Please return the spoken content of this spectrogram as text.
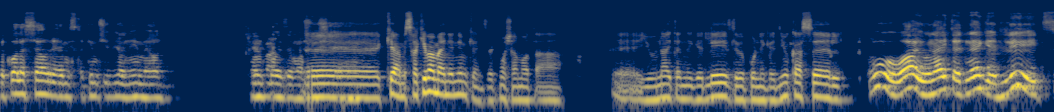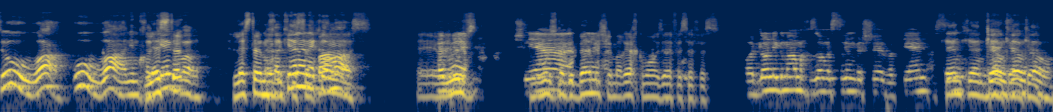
וכל השאר אה, משחקים שוויוניים מאוד. אין פה איזה משהו ש... אה, כן, המשחקים המעניינים, כן, זה כמו שאמרת, יונייטד נגד לידס, ליברפול נגד ניוקאסל, או וואי, יונייטד נגד ליץ, או וואו, או וואו, אני מחכה כבר. לסטר נגד קריסטל אה, וולפס שנייה, וולפס נגד ברנלי שמריח כמו איזה 0-0. עוד לא נגמר מחזור 27, כן? כן, כן, כן, זהו, כן, זהו, כן. זהו.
